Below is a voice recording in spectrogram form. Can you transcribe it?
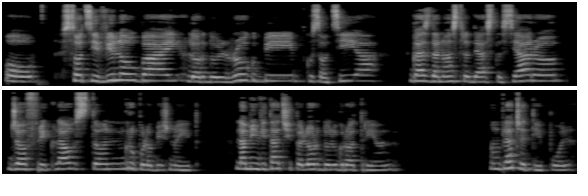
O, soții Willowby, lordul Rugby, cu soția, gazda noastră de astă seară, Geoffrey Clauston, grupul obișnuit. L-am invitat și pe lordul Grotrian. Îmi place tipul.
